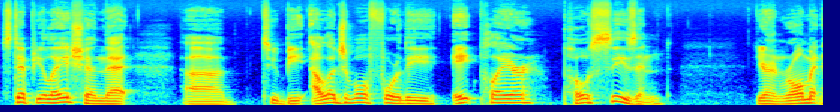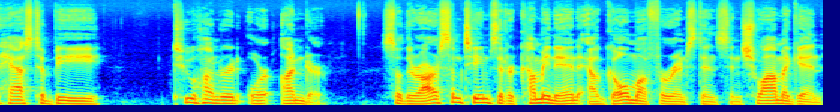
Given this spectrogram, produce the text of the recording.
stipulation that uh, to be eligible for the eight player postseason, your enrollment has to be 200 or under. So there are some teams that are coming in, Algoma, for instance, and Chequamegon,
